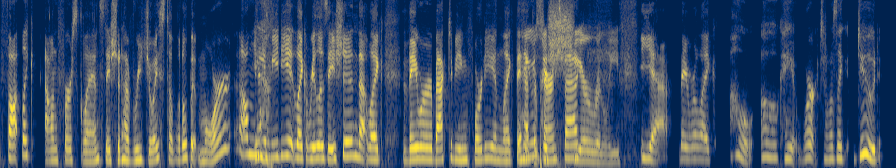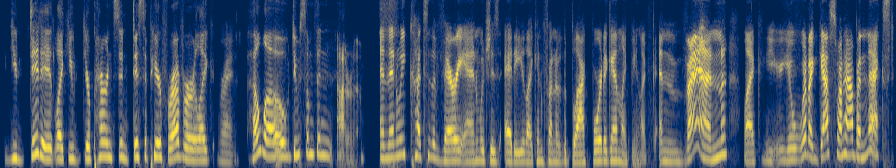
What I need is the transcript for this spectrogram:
thought like on first glance they should have rejoiced a little bit more on the Yeah. immediate like realization that like they were back to being 40 and like they had their parents back. sheer relief. Yeah, they were like, "Oh, oh, okay, it worked." And I was like, "Dude, you did it! Like you, your parents didn't disappear forever. Like, Right. hello, do something." I don't know. And then we cut to the very end, which is Eddie, like in front of the blackboard again, like being like, and then, like, you, you would have guessed what happened next.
